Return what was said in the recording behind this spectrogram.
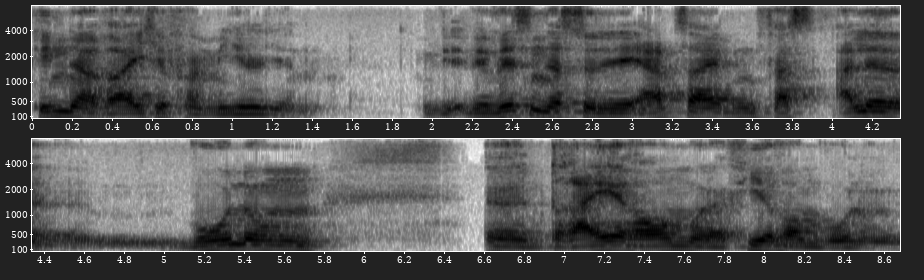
kinderreiche Familien. Wir, wir wissen, dass zu DDR-Zeiten fast alle Wohnungen äh, Dreiraum- oder Vierraumwohnungen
